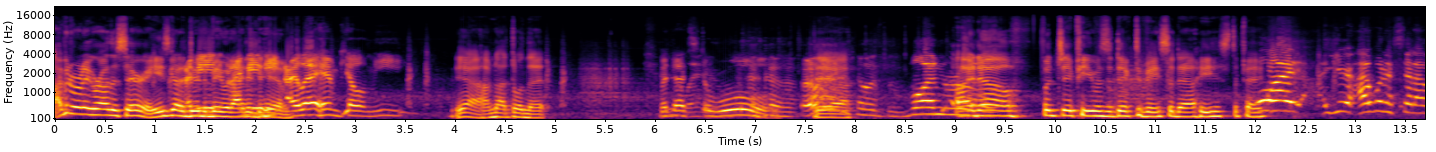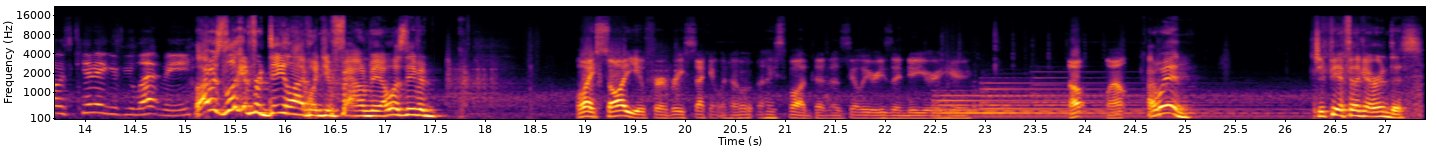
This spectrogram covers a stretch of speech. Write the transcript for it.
I've been running around this area. He's got to I do mean, to me what I, did mean, to he- him. I let him kill me, yeah, I'm not doing that. But that's the rule. Yeah. that was one rule. I know, but JP was a dick to me, so now he has to pay. What? You're, I would have said I was kidding if you let me. I was looking for D-Live when you found me. I wasn't even... Well, I saw you for a brief second when I, I spawned in. That's the only reason I knew you were here. Oh, well. I win. JP, I feel like I earned this.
